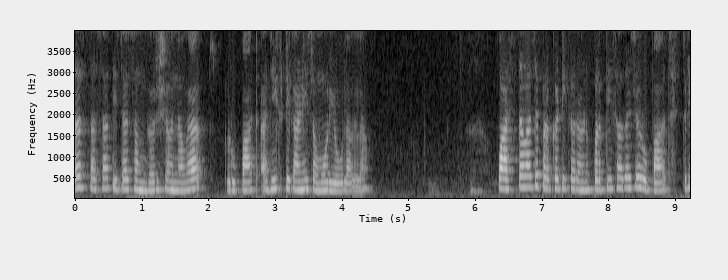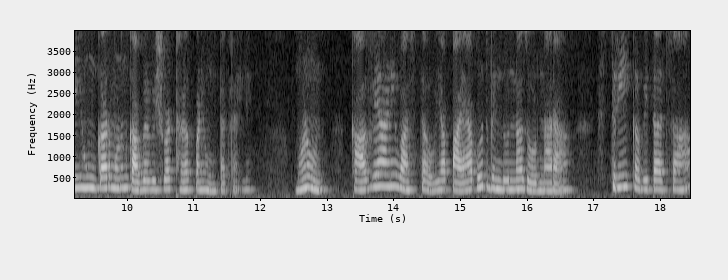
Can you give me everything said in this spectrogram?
तसतसा तिचा संघर्ष नव्या रूपात अधिक ठिकाणी समोर येऊ लागला. वास्तवाचे प्रकटीकरण प्रतिसादाच्या रूपात स्त्री हुंकार म्हणून काव्यविश्वात ठळकपणे उमटत राहिले. म्हणून काव्य आणि वास्तव या पायाभूत बिंदूंना जोडणारा स्त्री कविताचा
